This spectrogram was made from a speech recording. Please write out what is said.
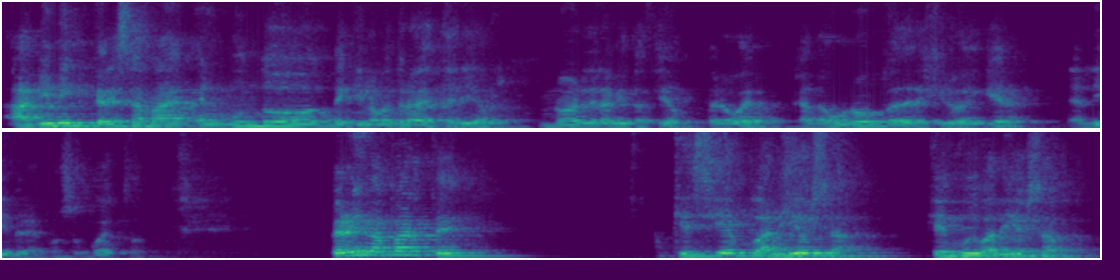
A mí me interesa más el mundo de kilómetros exterior, no el de la habitación, pero bueno, cada uno puede elegir lo que quiera, es libre, por supuesto. Pero hay una parte que sí es valiosa, que es muy valiosa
